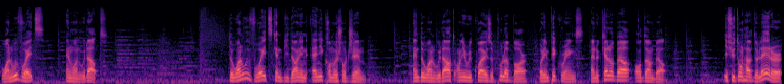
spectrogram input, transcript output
one with weights and one without. The one with weights can be done in any commercial gym, and the one without only requires a pull-up bar, Olympic rings, and a kettlebell or dumbbell. If you don't have the latter,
